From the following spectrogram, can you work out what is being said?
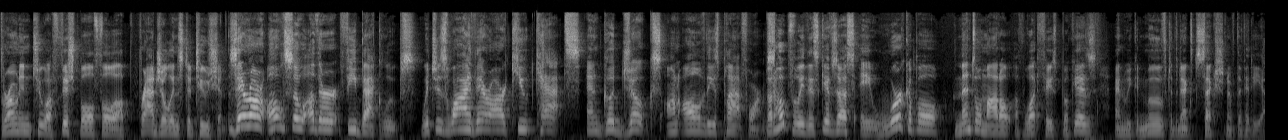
thrown into a fishbowl full of fragile institutions. There are also other feedback loops, which is why there are cute cats and good jokes on all of these platforms. But hopefully this gives us a workable mental model of what Facebook is, and we can move to the next section of the video.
